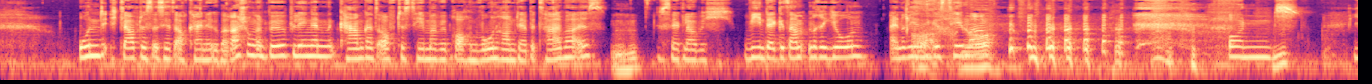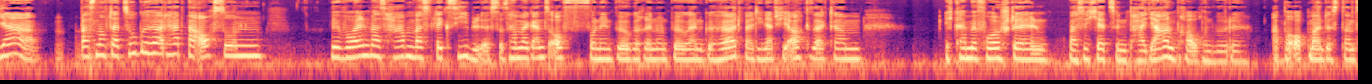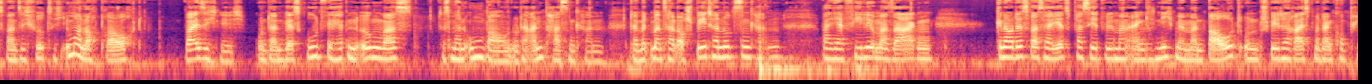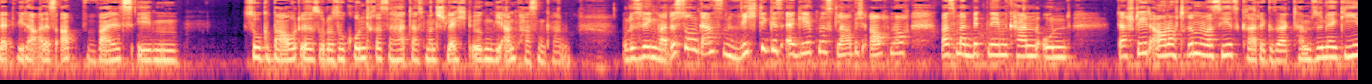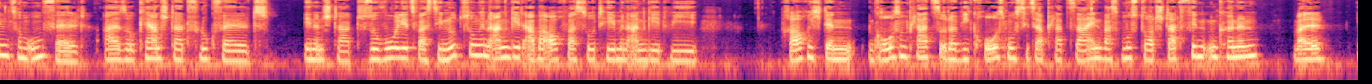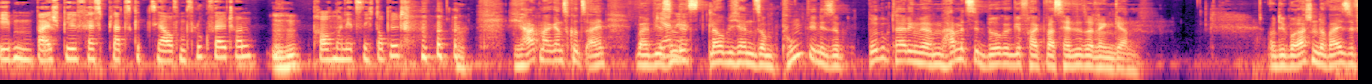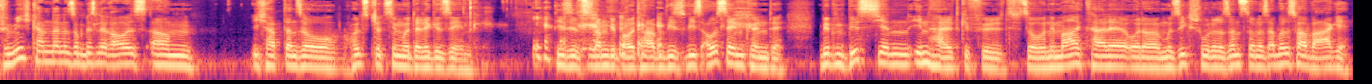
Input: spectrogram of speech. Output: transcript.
Und ich glaube, das ist jetzt auch keine Überraschung in Böblingen, kam ganz oft das Thema, wir brauchen Wohnraum, der bezahlbar ist. Mhm. Das ist ja, glaube ich, wie in der gesamten Region ein riesiges Och, Thema. Ja. Und mhm. ja, was noch dazugehört hat, war auch so ein, wir wollen was haben, was flexibel ist. Das haben wir ganz oft von den Bürgerinnen und Bürgern gehört, weil die natürlich auch gesagt haben, ich kann mir vorstellen, was ich jetzt in ein paar Jahren brauchen würde. Aber ob man das dann 2040 immer noch braucht, weiß ich nicht. Und dann wäre es gut, wir hätten irgendwas, das man umbauen oder anpassen kann, damit man es halt auch später nutzen kann, weil ja viele immer sagen, genau das, was ja jetzt passiert, will man eigentlich nicht mehr. Man baut und später reißt man dann komplett wieder alles ab, weil es eben so gebaut ist oder so Grundrisse hat, dass man es schlecht irgendwie anpassen kann. Und deswegen war das so ein ganz wichtiges Ergebnis, glaube ich, auch noch, was man mitnehmen kann. Und da steht auch noch drin, was Sie jetzt gerade gesagt haben, Synergien zum Umfeld, also Kernstadt, Flugfeld, Innenstadt, sowohl jetzt was die Nutzungen angeht, aber auch was so Themen angeht wie brauche ich denn einen großen Platz oder wie groß muss dieser Platz sein, was muss dort stattfinden können, weil eben Beispiel Festplatz gibt's ja auf dem Flugfeld schon. Mhm. Braucht man jetzt nicht doppelt. ich hake mal ganz kurz ein, weil wir Gerne. sind jetzt, glaube ich, an so einem Punkt in dieser Bürgerbeteiligung. Wir haben jetzt den Bürger gefragt, was hättet ihr denn gern? Und überraschenderweise für mich kam dann so ein bisschen raus, ähm, ich habe dann so Holzklötzchen-Modelle gesehen, ja. die sie zusammengebaut haben, wie es aussehen könnte. Mit ein bisschen Inhalt gefüllt, so eine Markthalle oder Musikschule oder sonst irgendwas, aber das war vage.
